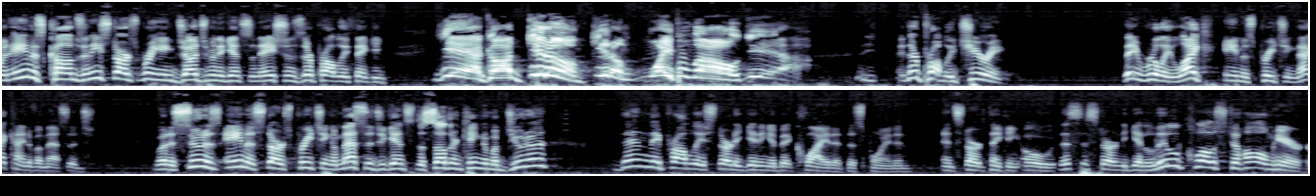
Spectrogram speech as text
when, Amos comes and he starts bringing judgment against the nations, they're probably thinking, yeah, God, get them, get them, wipe them out, yeah. They're probably cheering. They really like Amos preaching that kind of a message. But as soon as Amos starts preaching a message against the southern kingdom of Judah, then they probably started getting a bit quiet at this point and, and start thinking, oh, this is starting to get a little close to home here.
